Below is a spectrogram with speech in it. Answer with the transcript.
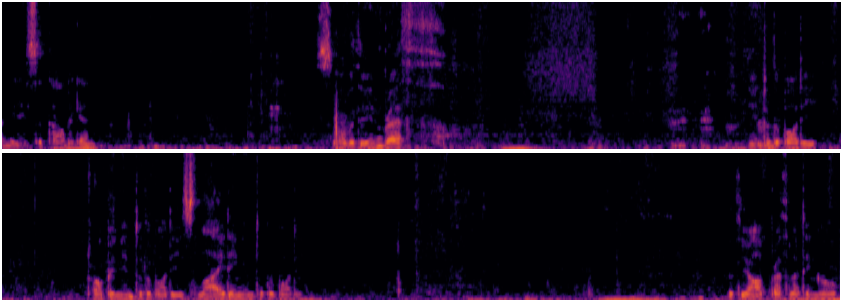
Then we sit down again. So with the in breath into the body, dropping into the body, sliding into the body. With the out breath letting go.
